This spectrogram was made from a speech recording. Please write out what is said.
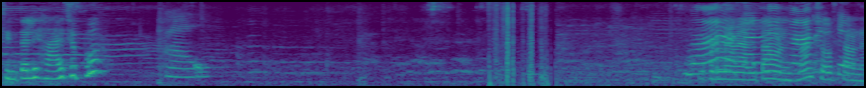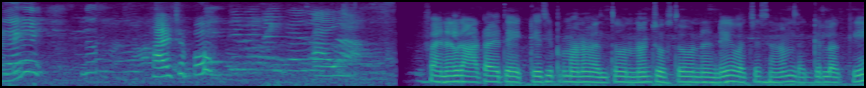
చింతలి హాయ్ చెప్పు. ఇప్పుడు మేము వెళ్తా ఉంటున్నాం చూస్తూ ఉండండి. హాయ్ చెప్పు. ఫైనల్గా ఆటో అయితే ఎక్కేసి ఇప్పుడు మనం వెళ్తూ ఉన్నాం చూస్తూ ఉండండి. వచ్చేసాం దగ్గరలోకి.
